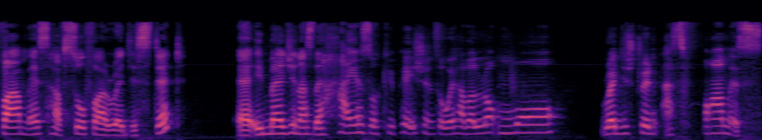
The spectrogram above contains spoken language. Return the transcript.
farmers have so far registered, uh, emerging as the highest occupation. So we have a lot more registering as farmers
